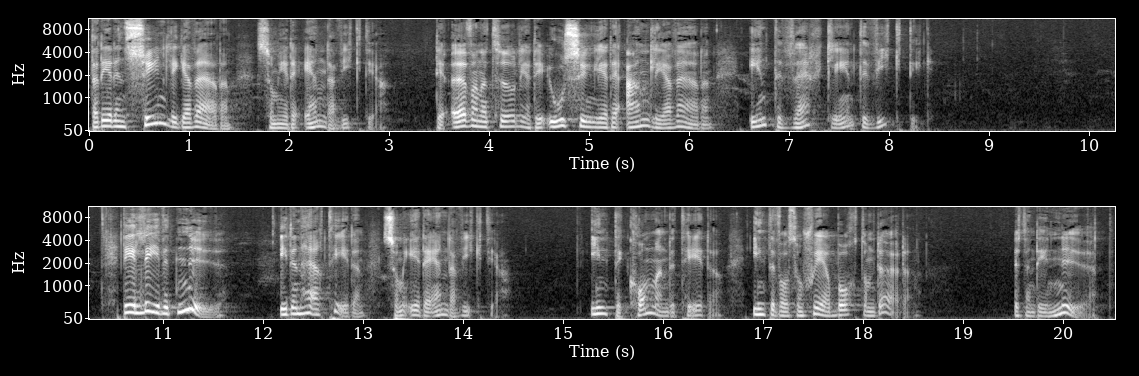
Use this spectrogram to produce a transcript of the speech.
där det är den synliga världen som är det enda viktiga. Det övernaturliga, det osynliga, det andliga världen är inte verklig, inte viktig. Det är livet nu, i den här tiden, som är det enda viktiga. Inte kommande tider, inte vad som sker bortom döden. Utan det är nuet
